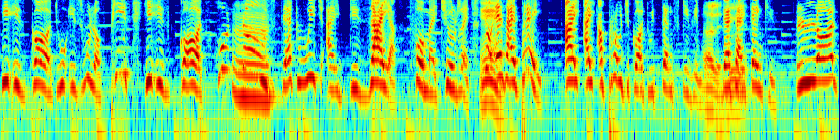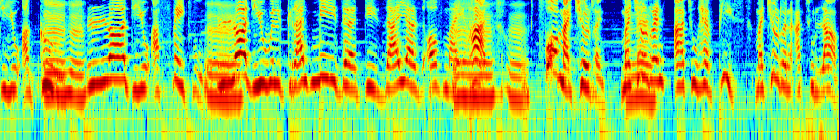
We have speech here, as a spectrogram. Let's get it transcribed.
He is God who is full of peace. He is God who knows that which I desire for my children. So as I pray, I, I approach God with thanksgiving that I thank you. Lord, you are good. Mm-hmm. Lord, you are faithful. Mm. Lord, you will grant me the desires of my Mm-hmm. heart for my children. My children are to have peace. My children are to love.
